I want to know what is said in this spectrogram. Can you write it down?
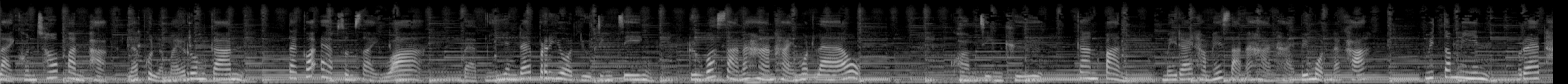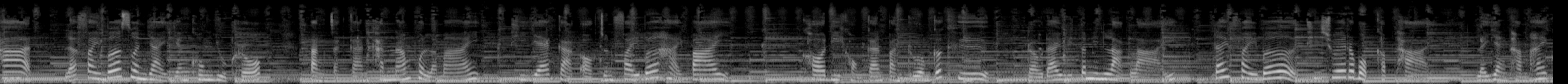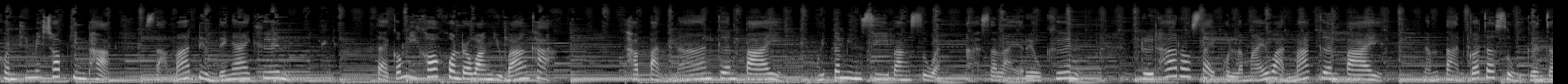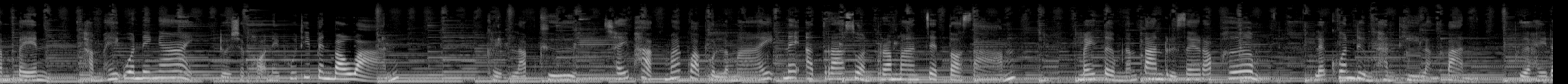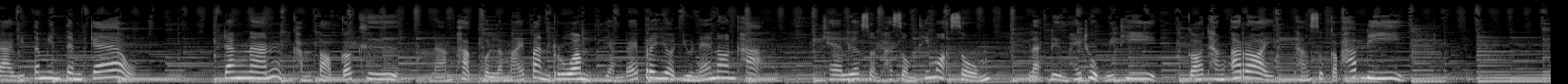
หลายคนชอบปั่นผักและผลไม้รวมกัน แต่ก็แอบสงสัยว่า แบบนี้ยังได้ประโยชน์อยู่จริง ๆ หรือว่าสารอาหารหายหมดแล้ว ความจริงคือ การปั่นไม่ได้ทำให้สารอาหารหายไปหมดนะคะ วิตามิน แร่ธาตุและไฟเบอร์ส่วนใหญ่ยังคงอยู่ครบ ต่างจากการคั้นน้ำผลไม้ ที่แยกกากออกจนไฟเบอร์หายไป ข้อดีของการปั่นรวมก็คือ เราได้วิตามินหลากหลาย ได้ไฟเบอร์ที่ช่วยระบบขับถ่าย และยังทำให้คนที่ไม่ชอบกินผัก สามารถดื่มได้ง่ายขึ้น แต่ก็มีข้อควรระวังอยู่บ้างค่ะ ถ้าปั่นนานเกินไป วิตามินซีบางส่วนอาจสลายเร็วขึ้น หรือถ้าเราใส่ผลไม้หวานมากเกินไป น้ำตาลก็จะสูงเกินจำเป็นทำให้อ้วนได้ง่าย โดยเฉพาะในผู้ที่เป็นเบาหวานเคล็ดลับคือ ใช้ผักมากกว่าผลไม้ในอัตราส่วนประมาณ 7 ต่อ 3 ไม่เติมน้ำตาลหรือไซรัปเพิ่ม และควรดื่มทันทีหลังปั่น เพื่อให้ได้วิตามินเต็มแก้ว ดังนั้นคำตอบก็คือ น้ำผักผลไม้ปั่นรวมอย่างได้ประโยชน์อยู่แน่นอนค่ะ แค่เลือกส่วนผสมที่เหมาะสม และดื่มให้ถูกวิธี ก็ทั้งอร่อย ทั้งสุขภาพดี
